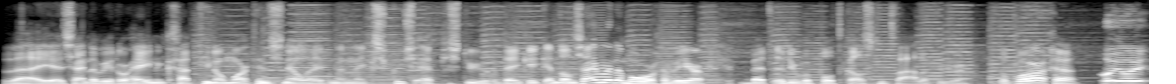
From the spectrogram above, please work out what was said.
Wij zijn er weer doorheen. Ik ga Tino Martin snel even een excuus-appje sturen, denk ik. En dan zijn we er morgen weer met een nieuwe podcast om 12 uur. Tot morgen. Hoi, hoi.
